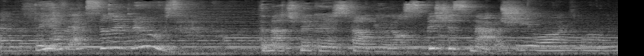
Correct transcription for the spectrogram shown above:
and the We have excellent news. The matchmaker has found you an auspicious match. Mulan's mom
